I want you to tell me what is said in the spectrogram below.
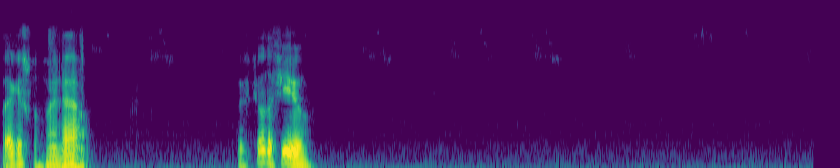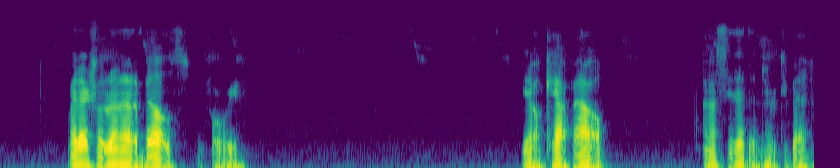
But I guess we'll find out. We've killed a few. Might actually run out of bells before we, you know, cap out. Oh, see, that didn't hurt too bad.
